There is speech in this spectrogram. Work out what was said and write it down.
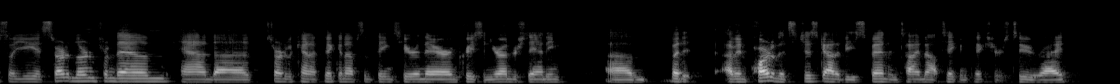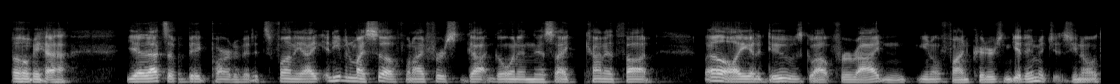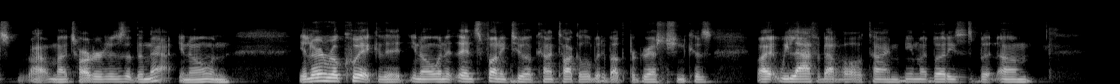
so you started learning from them and uh, started kind of picking up some things here and there, increasing your understanding. Um, but it, I mean, part of it's just got to be spending time out taking pictures too, right? Oh yeah, yeah, that's a big part of it. It's funny. I and even myself, when I first got going in this, I kind of thought well, all you got to do is go out for a ride and you know find critters and get images. You know, it's how much harder it is than that. You know, and you learn real quick that you know, and, it, and it's funny too. I'll kind of talk a little bit about the progression because we laugh about it all the time, me and my buddies. But um,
